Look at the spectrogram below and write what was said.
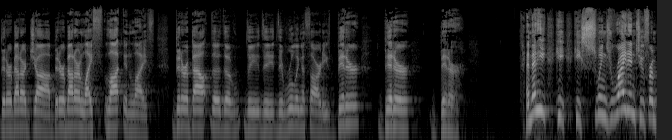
bitter about our job, bitter about our life lot in life, bitter about the, the, the, the, the ruling authorities, bitter, bitter, bitter. And then he, he, he swings right into from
